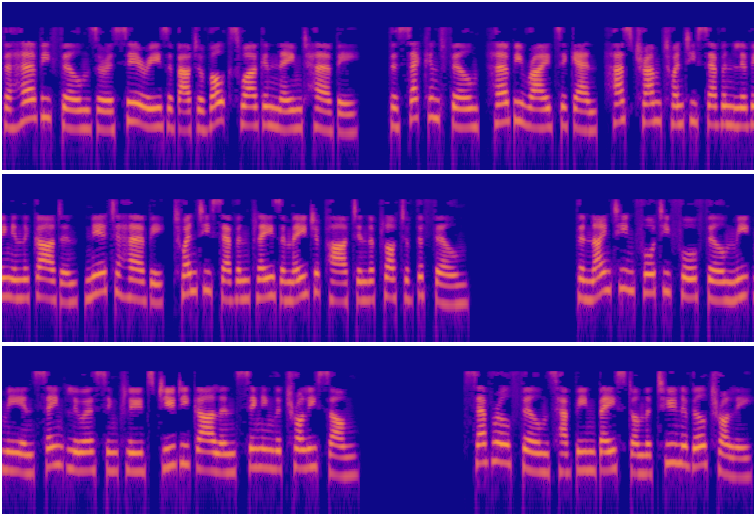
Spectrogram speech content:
The Herbie films are a series about a Volkswagen named Herbie. The second film, Herbie Rides Again, has Tram 27 living in the garden, near to Herbie. 27 plays a major part in the plot of the film. The 1944 film Meet Me in St. Louis includes Judy Garland singing the trolley song. Several films have been based on the Toonerville trolley.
